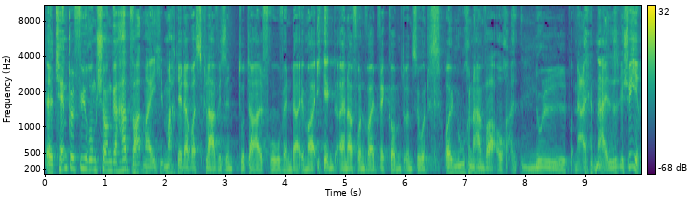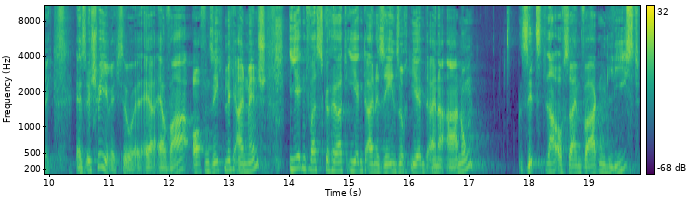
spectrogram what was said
Äh, Tempelführung schon gehabt, warte mal, ich mach dir da was klar, wir sind total froh, wenn da immer irgendeiner von weit weg kommt und so. Eunuchen haben wir auch null, nein, nein, es ist schwierig. Es ist schwierig. So, er, er war offensichtlich ein Mensch, irgendwas gehört, irgendeine Sehnsucht, irgendeine Ahnung, sitzt da auf seinem Wagen, liest.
